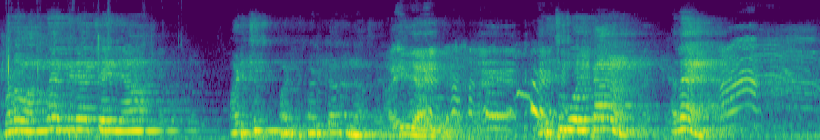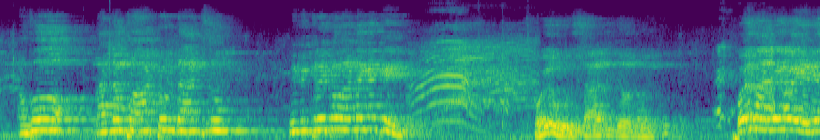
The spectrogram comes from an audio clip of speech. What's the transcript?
ഇവിടെ വന്ന എന്തിനാ വെച്ച് കഴിഞ്ഞാ അടിച്ചു അടി- അടിക്കാനല്ല അടിച്ചു പൊളിക്കാനാണ് അല്ലേ? അപ്പോ നല്ല പാട്ടും ഡാൻസും മിമിക്രിയൊക്കെ വേണ്ടെങ്കിൽ ഒരു ഉഷാറും ചോദിച്ചു ഒരു നല്ലൊരു കൈയ്യടി.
